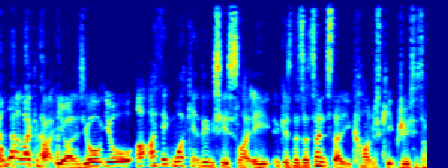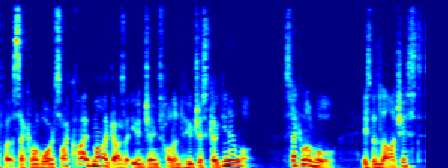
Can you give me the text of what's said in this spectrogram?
What I like about you, Alan, is you're, you're, I I think working at the BBC is slightly, because there's a sense there that you can't just keep producing stuff about the Second World War. And so I quite admire guys like you and James Holland who just go, you know what? The Second World War is the largest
